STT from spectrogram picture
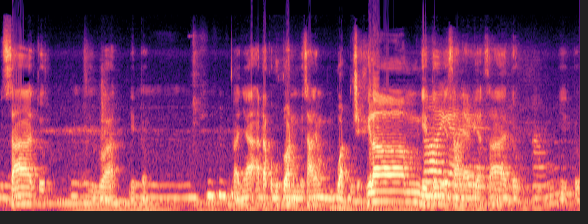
bisa tuh buat gitu banyak ada kebutuhan misalnya buat musik film gitu Oh, iya, misalnya iya, biasa itu Oh. gitu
